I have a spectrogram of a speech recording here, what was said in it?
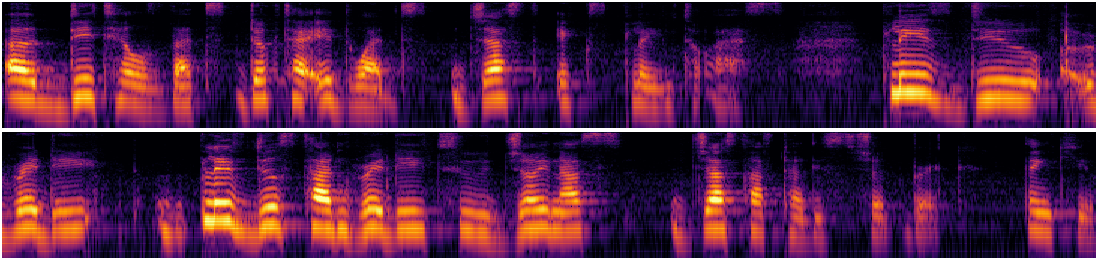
uh, details that Dr. Edwards just explained to us. Please do ready. Please do stand ready to join us just after this short break. Thank you.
